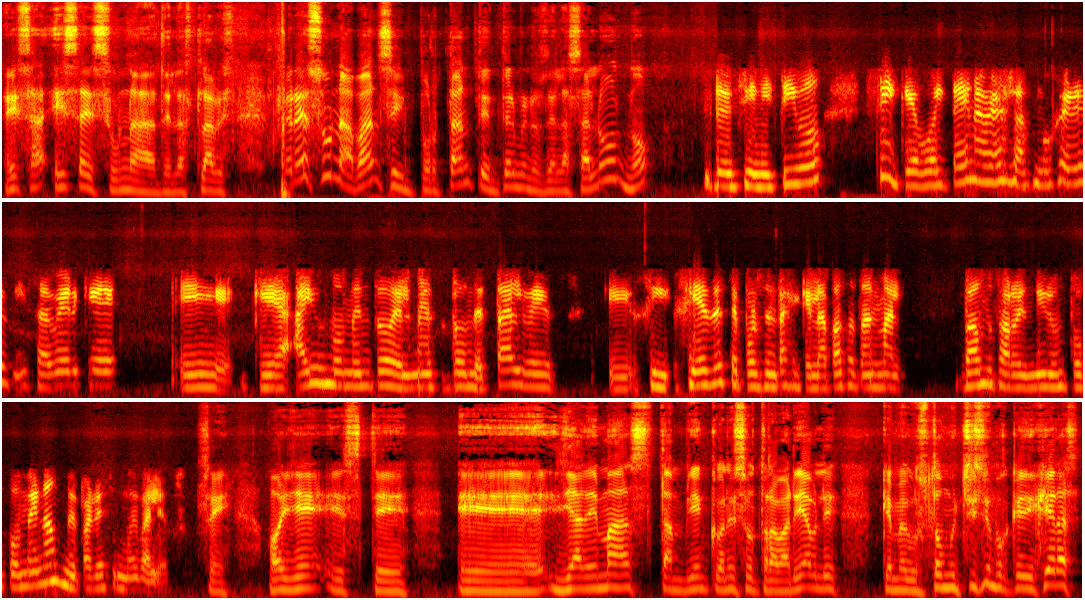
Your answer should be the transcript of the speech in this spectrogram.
Esa, esa es una de las claves. Pero es un avance importante en términos de la salud, ¿no? Definitivo. Sí, que volteen a ver a las mujeres y saber que, eh, que hay un momento del mes donde tal vez, eh, si, si es de este porcentaje que la pasa tan mal, vamos a rendir un poco menos, me parece muy valioso. Sí. Oye, este, eh, y además también con esa otra variable que me gustó muchísimo que dijeras,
